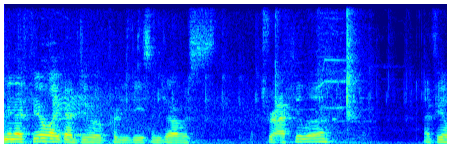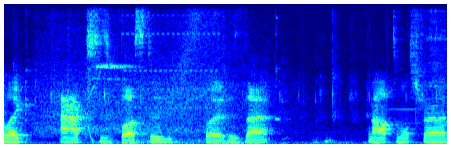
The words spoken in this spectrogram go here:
I mean, I feel like I do a pretty decent job with Dracula. I feel like Axe is busted, but is that an optimal strat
